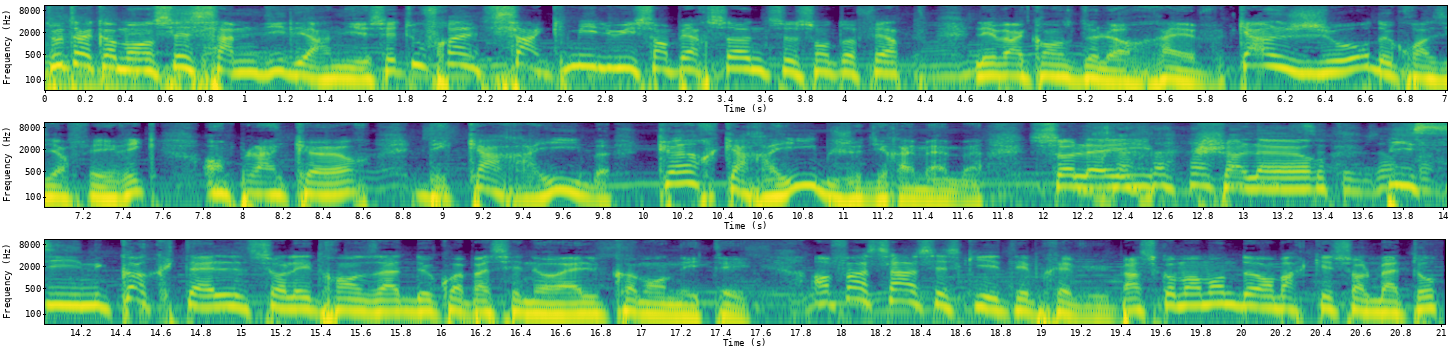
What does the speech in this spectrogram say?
Tout a commencé samedi dernier, c'est tout frais. 5800 personnes se sont offertes les vacances de leurs rêves. 15 jours de croisière féerique en plein cœur des Caraïbes. Cœur Caraïbes, je dirais même. Soleil, chaleur, piscine, cocktail sur les transats, de quoi passer Noël comme en été. Enfin ça, c'est ce qui était prévu. Parce qu'au moment de embarquer sur le bateau,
